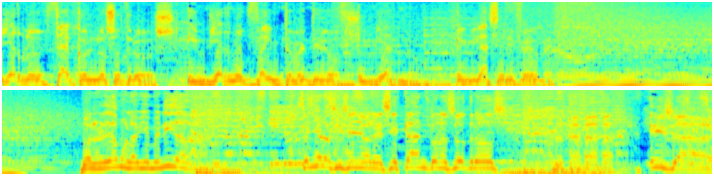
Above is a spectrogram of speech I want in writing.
invierno está con nosotros. Invierno 2022. Invierno en Láser FM. Bueno, le damos la bienvenida. Señoras y señores, si están con nosotros, ellas,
